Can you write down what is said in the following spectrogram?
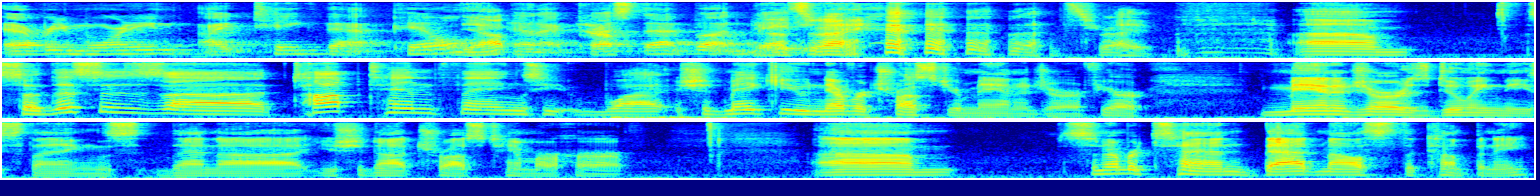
every morning, I take that pill, Yep. and I press that button. That's right. That's right. Um, so this is uh, top ten things you why should make you never trust your manager. If your manager is doing these things, then uh, you should not trust him or her. Um, so number ten, badmouths the company.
